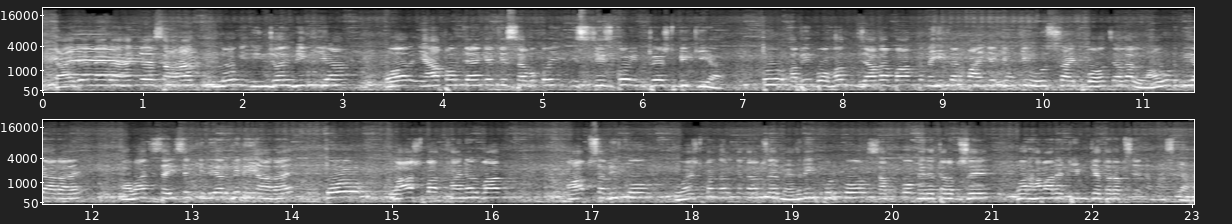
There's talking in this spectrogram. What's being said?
दायरे में रह के सारा लोग इंजॉय भी किया और यहाँ पर कहेंगे कि सब कोई इस चीज़ को इंटरेस्ट भी किया। तो अभी बहुत ज़्यादा बात नहीं कर पाएँगे क्योंकि उस साइड बहुत ज़्यादा लाउड भी आ रहा है, आवाज़ सही से क्लियर भी नहीं आ रहा है। तो लास्ट बात फाइनल बात, आप सभी को वेस्ट बंगाल की तरफ़ से मेदिनीपुर को, सबको मेरे तरफ़ से और हमारे टीम के तरफ़ से नमस्कार।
